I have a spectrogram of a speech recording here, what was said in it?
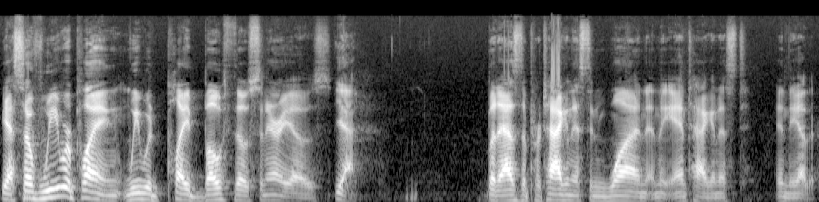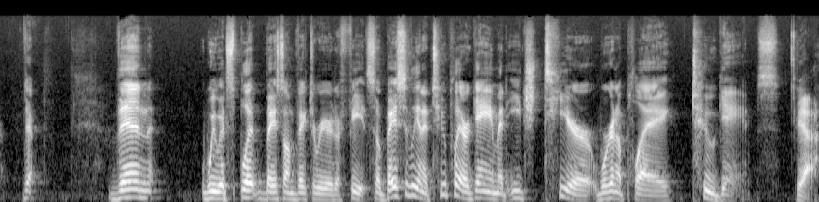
Yeah. So if we were playing, we would play both those scenarios, yeah but as the protagonist in one and the antagonist in the other. Then we would split based on victory or defeat. So basically, in a two-player game, at each tier, we're going to play two games. Yeah.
